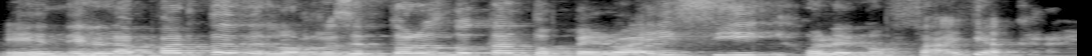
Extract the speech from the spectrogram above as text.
En, en la parte de los receptores no tanto, pero ahí sí, híjole, no falla, caray.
